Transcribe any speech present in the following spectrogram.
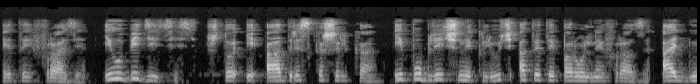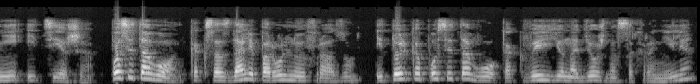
этой фразе и убедитесь, что и адрес кошелька, и публичный ключ от этой парольной фразы одни и те же. После того, как создали парольную фразу, и только после того, как вы ее надежно сохранили,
